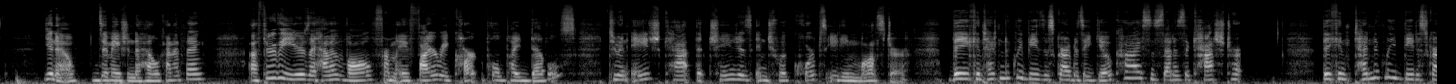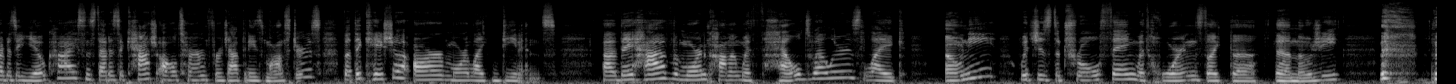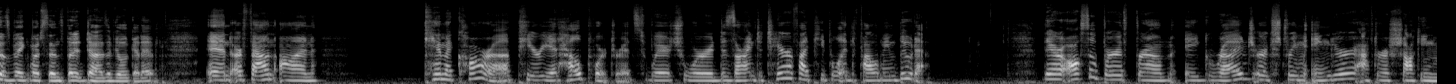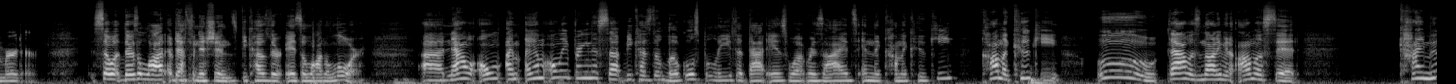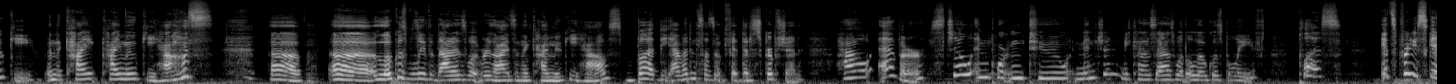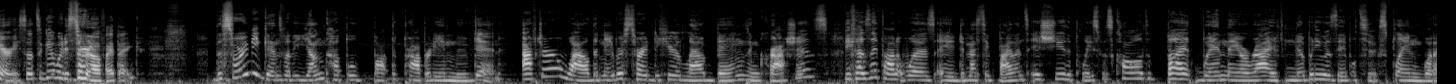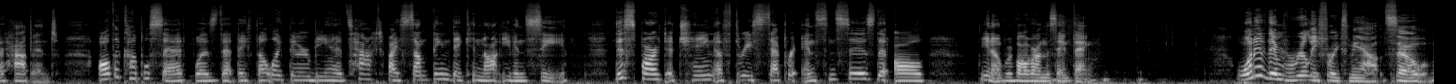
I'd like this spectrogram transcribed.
You know, damnation to hell kind of thing. Uh, through the years, they have evolved from a fiery cart pulled by devils to an aged cat that changes into a corpse eating monster. They can technically be described as a yokai since that is a catch they can technically be described as a yokai since that is a catch all term for Japanese monsters, but the Acacia are more like demons. Uh, they have more in common with hell dwellers like Oni, which is the troll thing with horns like the, the emoji. doesn't make much sense, but it does if you look at it. And are found on Kamakura period hell portraits, which were designed to terrify people into following Buddha. They are also birthed from a grudge or extreme anger after a shocking murder. So there's a lot of definitions because there is a lot of lore. Uh, now, I'm, I am only bringing this up because the locals believe that that is what resides in the Kamakuki. Kamakuki? Ooh, that was not even almost it. Kaimuki, in the Kai, Kaimuki house. Uh, uh, locals believe that that is what resides in the Kaimuki house, but the evidence doesn't fit the description. However, still important to mention because that's what the locals believe. Plus, it's pretty scary, so it's a good way to start off, I think. The story begins with a young couple bought the property and moved in. After a while, the neighbors started to hear loud bangs and crashes. Because they thought it was a domestic violence issue, the police was called, but when they arrived, nobody was able to explain what had happened. All the couple said was that they felt like they were being attacked by something they cannot even see. This sparked a chain of three separate instances that all, you know, revolve around the same thing. One of them really freaks me out, so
